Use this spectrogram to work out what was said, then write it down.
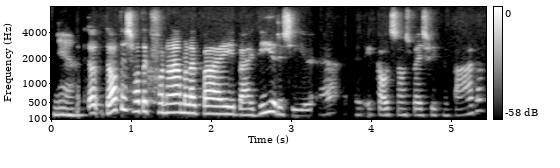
Ja. Dat, dat is wat ik voornamelijk bij, bij dieren zie. Hè. Ik coach dan specifiek met paarden.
